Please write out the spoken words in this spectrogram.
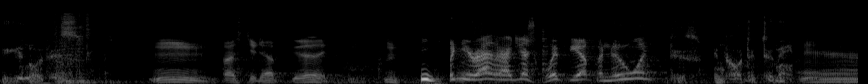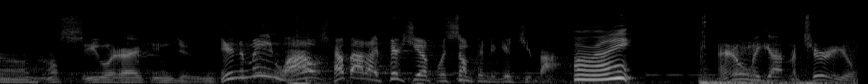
Begin with this. Mmm, busted up good. Hmm. Wouldn't you rather I just whip you up a new one? It is important to me. Well, I'll see what I can do. In the meanwhile, how about I fix you up with something to get you by? All right. I only got materials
